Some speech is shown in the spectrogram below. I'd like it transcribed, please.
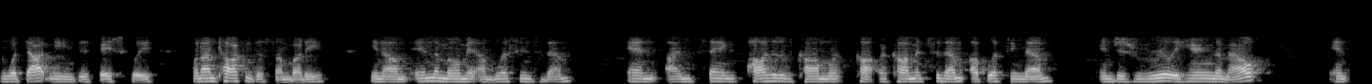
And what that means is basically when I'm talking to somebody, you know, I'm in the moment, I'm listening to them, and I'm saying positive com- com- comments to them, uplifting them, and just really hearing them out and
